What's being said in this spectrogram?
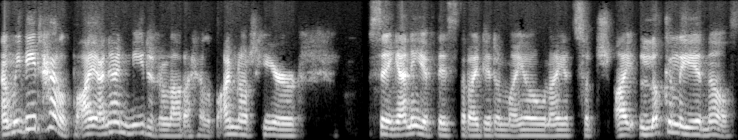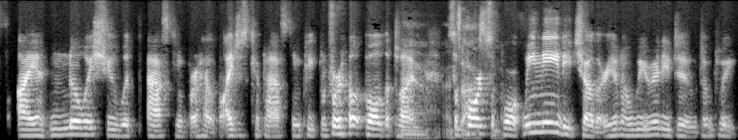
and we need help i and i needed a lot of help i'm not here saying any of this that I did on my own. I had such I luckily enough, I had no issue with asking for help. I just kept asking people for help all the time. Yeah, support, awesome. support. We need each other, you know, we really do, don't we?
